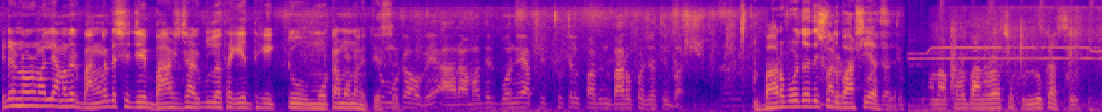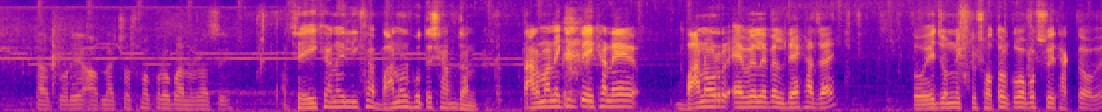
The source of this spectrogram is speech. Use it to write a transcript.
এটা নর্মালি আমাদের বাংলাদেশে যে বাঁশ ঝাড়গুলো থাকে এর থেকে একটু মোটা মনে হইতেছে। মোটা হবে আর আমাদের বনে আপনি টোটাল পাবেন বারো প্রজাতির বাস। বারো প্রজাতি শুধু বাঁশই আছে। আপনার বানর আছে হুল্লুক আছে তারপরে আপনার চশমা পরা বানর আছে। আচ্ছা এইখানে লিখা বানর হতে সাবধান। তার মানে কিন্তু এখানে বানর অ্যাভেলেবেল দেখা যায়। তো এই জন্য একটু সতর্ক অবশ্যই থাকতে হবে।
